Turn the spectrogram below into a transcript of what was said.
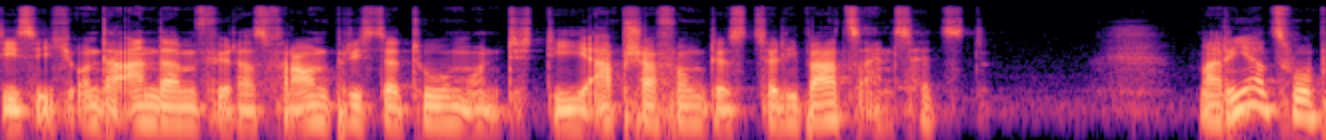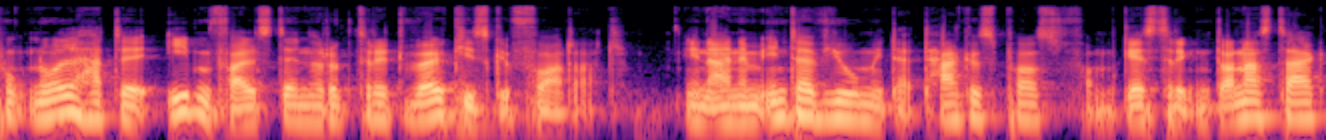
die sich unter anderem für das Frauenpriestertum und die Abschaffung des Zölibats einsetzt. Maria 2.0 hatte ebenfalls den Rücktritt Wölkis gefordert. In einem Interview mit der Tagespost vom gestrigen Donnerstag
